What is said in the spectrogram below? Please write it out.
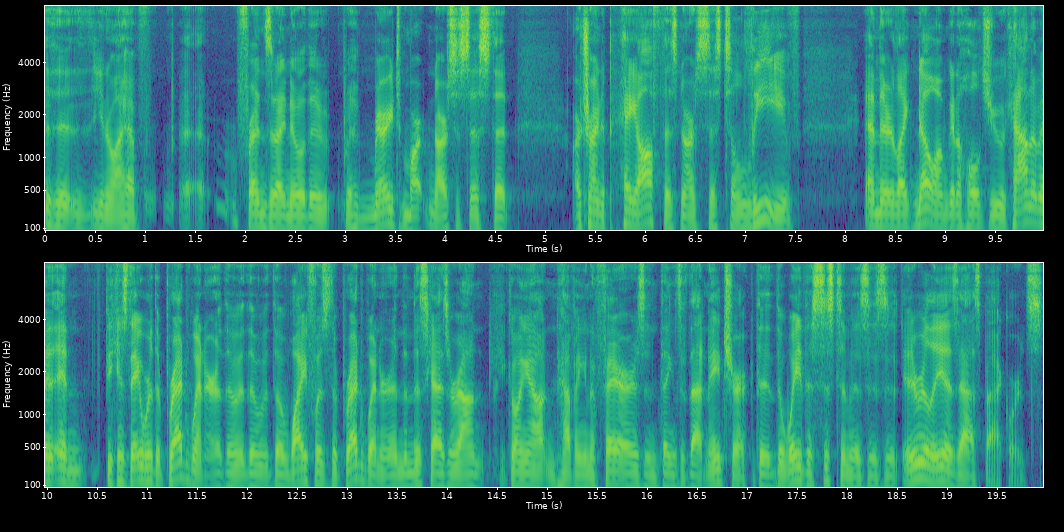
You know, I have uh, friends that I know that are married to narcissists that are trying to pay off this narcissist to leave and they're like, "No, I'm going to hold you accountable." And because they were the breadwinner, the the the wife was the breadwinner, and then this guy's around going out and having an affairs and things of that nature. The the way the system is is it, it really is ass backwards.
